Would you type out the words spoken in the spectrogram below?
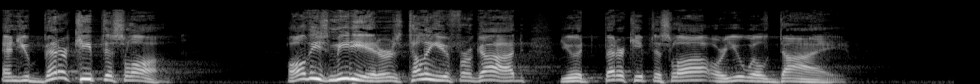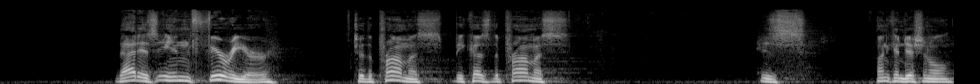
And you better keep this law. All these mediators telling you for God, you had better keep this law or you will die. That is inferior to the promise because the promise is unconditional,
